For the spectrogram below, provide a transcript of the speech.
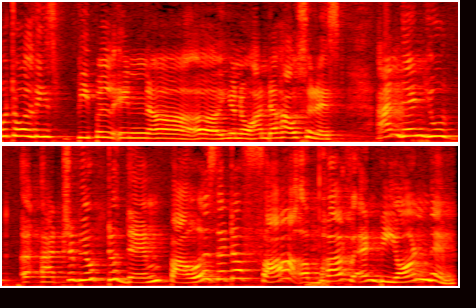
put all these people in uh, uh, you know under house arrest. And then you uh, attribute to them powers that are far above and beyond them.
